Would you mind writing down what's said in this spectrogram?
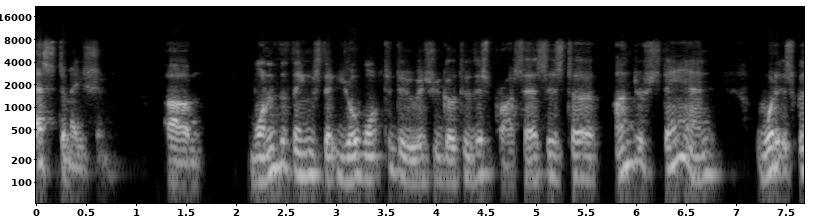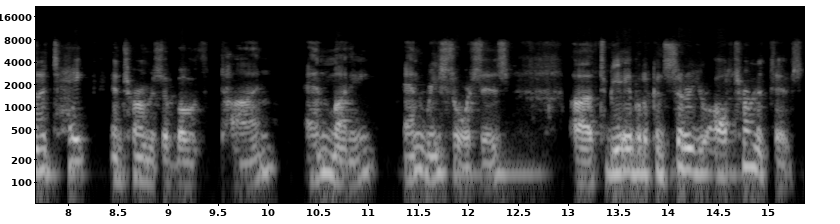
estimation. Um, one of the things that you'll want to do as you go through this process is to understand what it's going to take in terms of both time and money and resources uh, to be able to consider your alternatives.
